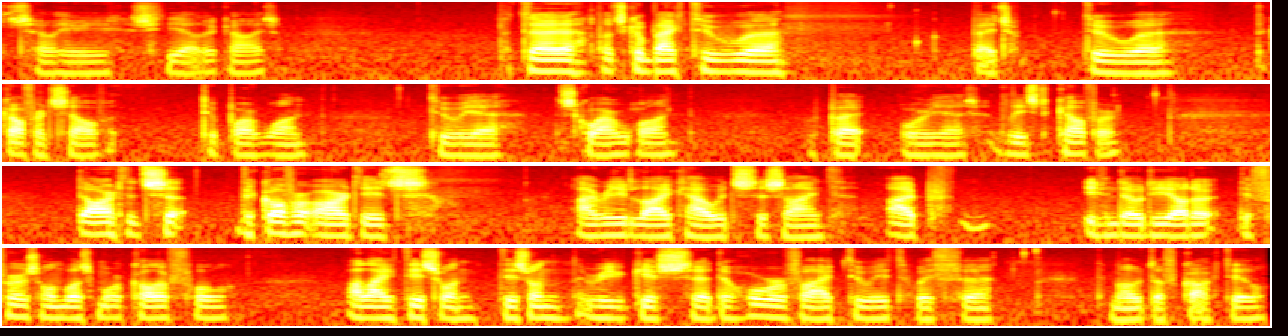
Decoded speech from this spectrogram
So here you see the other guys. But uh, let's go back to uh, page to uh, the cover itself, to part one, to yeah, square one, but or yes, at least the cover. The art, it's uh, the cover art is, I really like how it's designed. I, even though the other, the first one was more colorful, I like this one. This one really gives uh, the horror vibe to it with uh, the Molotov cocktail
